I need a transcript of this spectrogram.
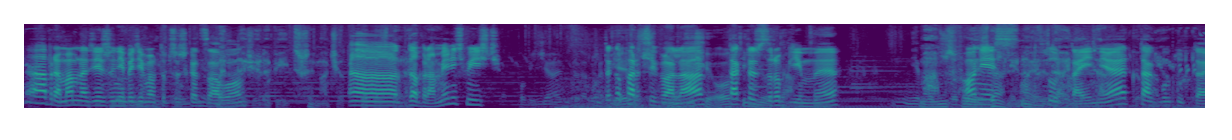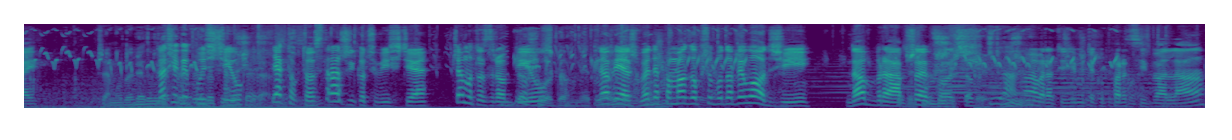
Dobra, mam nadzieję, że nie będzie wam to przeszkadzało. Daleka. dobra, mieliśmy iść do tego o tak też i zrobimy. Mam swoje On jest zdanie, moje tutaj, zdanie nie? tak był nie tutaj. Czemu dowiadujesz Kto cię się wypuścił? dopiero teraz? Jak to kto? Strażnik oczywiście. Czemu to zrobił? Doszło do mnie No wiesz, będę pomagał przy budowie łodzi. Dobra, przechodź. Dobra, to idziemy tego Parcivala.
